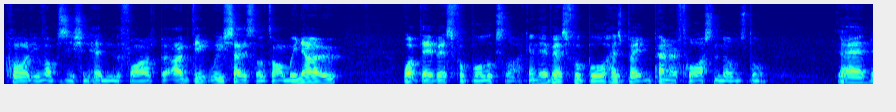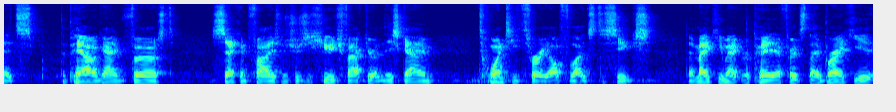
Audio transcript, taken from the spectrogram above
quality of opposition heading to the finals. But I think we say this all the time. We know what their best football looks like, and their best football has beaten Penrith twice in the Melbourne Storm. And it's the power game first, second phase, which was a huge factor in this game. Twenty three offloads to six. They make you make repeat efforts. They break your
